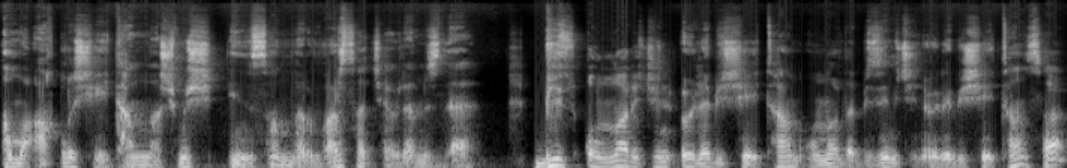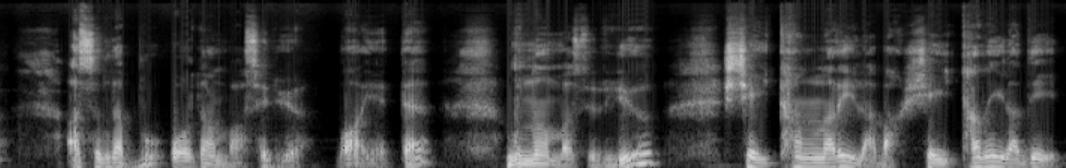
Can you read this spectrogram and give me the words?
ama aklı şeytanlaşmış insanlar varsa çevremizde biz onlar için öyle bir şeytan, onlar da bizim için öyle bir şeytansa aslında bu oradan bahsediyor bu ayette. Bundan bahsediliyor. Şeytanlarıyla bak şeytanıyla değil,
